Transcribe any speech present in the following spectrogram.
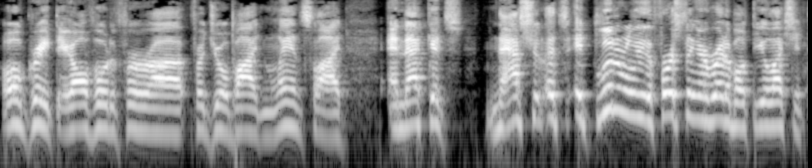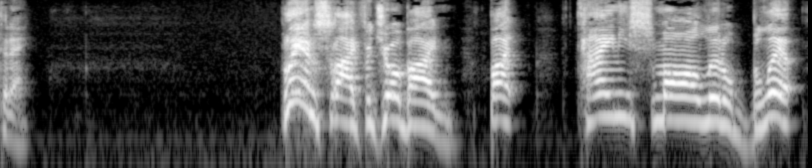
Oh, great. They all voted for, uh, for Joe Biden landslide. And that gets national. It's, it's literally the first thing I read about the election today. Landslide for Joe Biden. But tiny, small little blip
